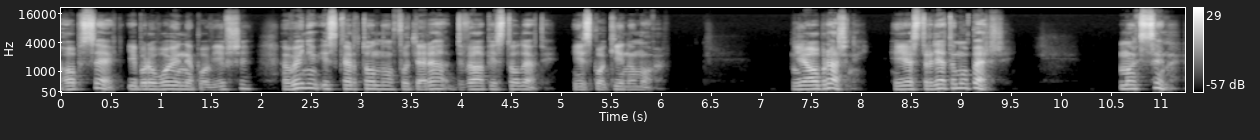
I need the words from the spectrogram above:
Гопсек, і бровою не повівши, вийняв із картонного футляра два пістолети і спокійно мовив. Я ображений, і я стрілятиму перший. Максиме,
